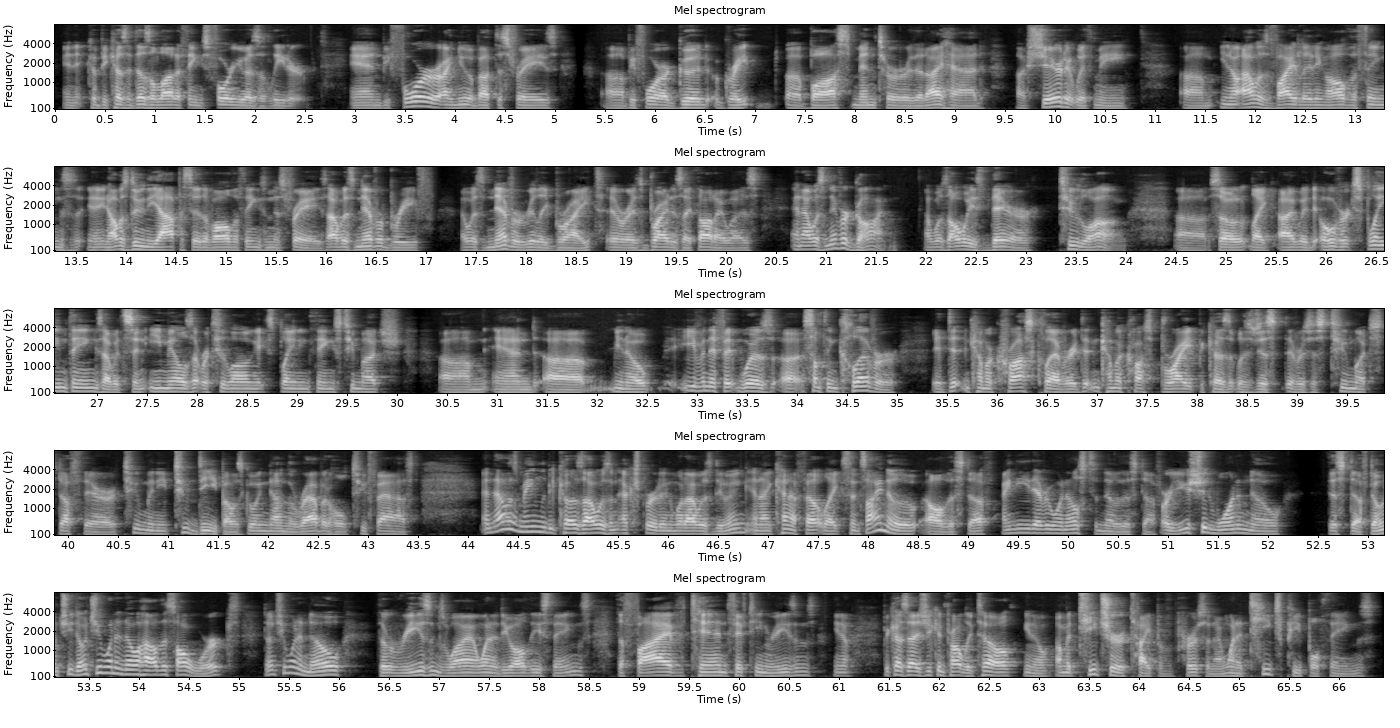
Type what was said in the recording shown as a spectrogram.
And it could because it does a lot of things for you as a leader. And before I knew about this phrase, uh, before a good, great uh, boss mentor that I had uh, shared it with me, um, you know, I was violating all the things. You know, I was doing the opposite of all the things in this phrase. I was never brief. I was never really bright or as bright as I thought I was. And I was never gone. I was always there too long. Uh, so, like, I would over explain things. I would send emails that were too long, explaining things too much. Um, and, uh, you know, even if it was uh, something clever, it didn't come across clever. It didn't come across bright because it was just, there was just too much stuff there, too many, too deep. I was going down the rabbit hole too fast. And that was mainly because I was an expert in what I was doing. And I kind of felt like since I know all this stuff, I need everyone else to know this stuff. Or you should want to know this stuff, don't you? Don't you want to know how this all works? Don't you want to know the reasons why I want to do all these things? The 5, 10, 15 reasons, you know? Because as you can probably tell, you know, I'm a teacher type of a person. I want to teach people things.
